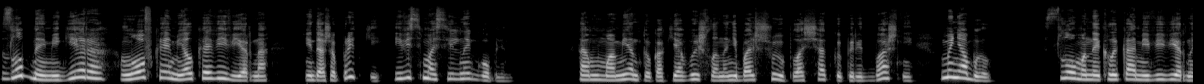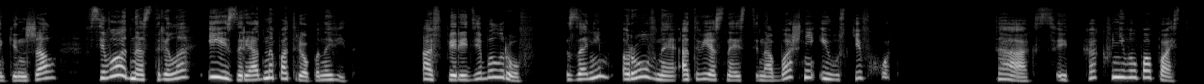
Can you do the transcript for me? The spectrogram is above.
злобная Мегера, ловкая мелкая Виверна и даже прыткий и весьма сильный гоблин. Тому моменту, как я вышла на небольшую площадку перед башней, у меня был сломанный клыками Виверна кинжал, всего одна стрела и изрядно потрепанный вид. А впереди был ров. За ним ровная отвесная стена башни и узкий вход. Такс, и как в него попасть?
